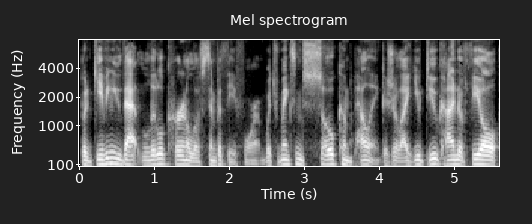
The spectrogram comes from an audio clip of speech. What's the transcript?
but giving you that little kernel of sympathy for him, which makes him so compelling because you're like you do kind of feel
